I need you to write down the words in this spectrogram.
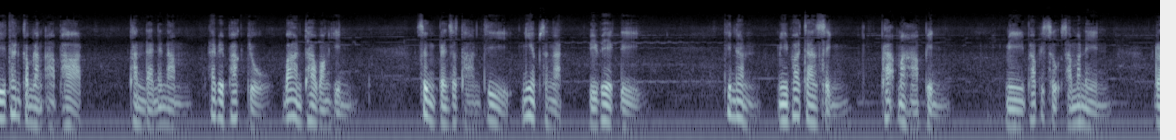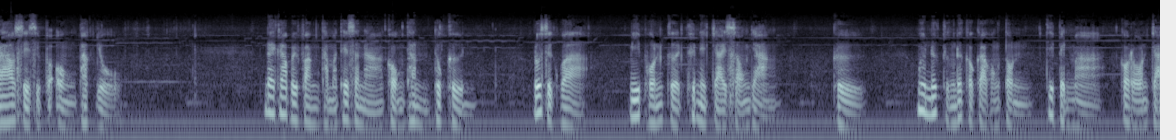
ดีท่านกำลังอาพาธท่านได้แนะนำให้ไปพักอยู่บ้านท่าวังหิน ซึ่งเป็นสถานที่เงียบสงัดวิเวกดี ที่นั่นมีพระอาจารย์สิงห์พระมหาปิ่น มีพระภิกษุสามเณรราวสี่สิบพระองค์พักอยู่ ได้เข้าไปฟังธรรมเทศนาของท่านทุกคืน รู้สึกว่ามีผลเกิดขึ้นในใจสองอย่าง คือ เมื่อนึกถึงเรื่องเก่าๆของตนที่เป็นมาก็ร้อนใจ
